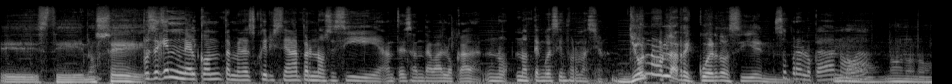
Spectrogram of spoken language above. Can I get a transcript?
Este, no sé. Pues sé que Ninel Conde también es cristiana, pero no sé si antes andaba locada. No, no tengo esa información. yo no la recuerdo así en. Súper alocada, ¿no, No, ah? no, no, no.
